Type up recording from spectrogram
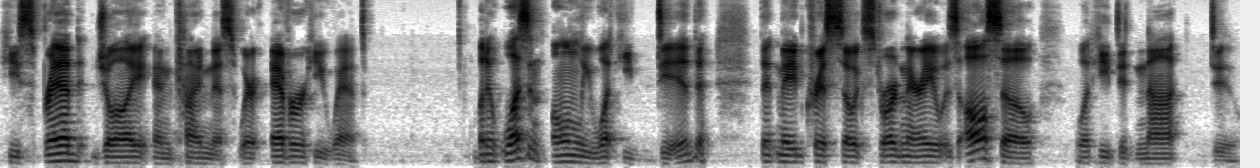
He spread joy and kindness wherever he went. But it wasn't only what he did that made Chris so extraordinary, it was also what he did not do.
